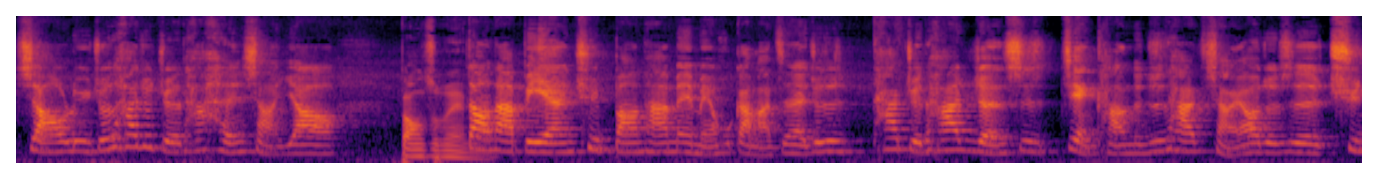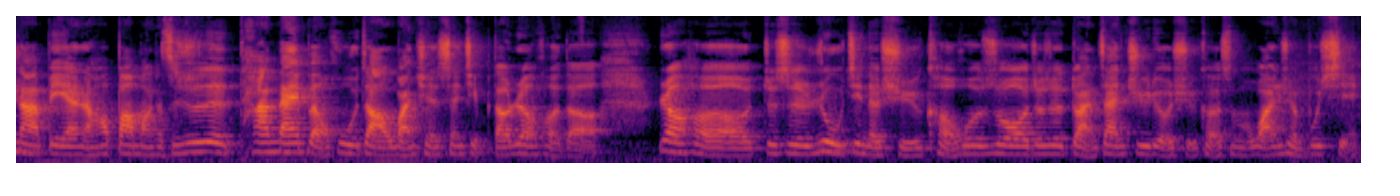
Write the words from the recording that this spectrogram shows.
焦虑，就是他就觉得他很想要帮助妹妹。到那边去帮他妹妹或干嘛之类，就是他觉得他人是健康的，就是他想要就是去那边然后帮忙，可是就是他那一本护照完全申请不到任何的任何就是入境的许可，或者说就是短暂居留许可什么完全不行，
